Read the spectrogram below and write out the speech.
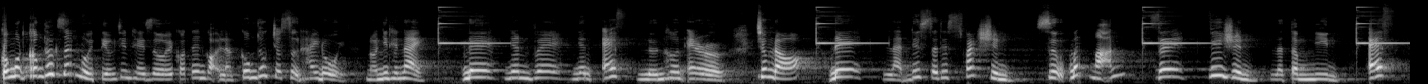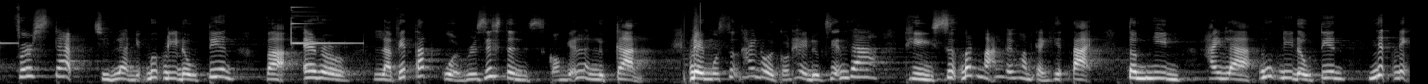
Có một công thức rất nổi tiếng trên thế giới có tên gọi là công thức cho sự thay đổi. Nó như thế này. D nhân V nhân F lớn hơn R. Trong đó, D là dissatisfaction, sự bất mãn. V, vision là tầm nhìn. F, first step, chính là những bước đi đầu tiên. Và error là viết tắt của resistance, có nghĩa là lực cản. Để một sự thay đổi có thể được diễn ra thì sự bất mãn với hoàn cảnh hiện tại, tầm nhìn hay là bước đi đầu tiên nhất định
